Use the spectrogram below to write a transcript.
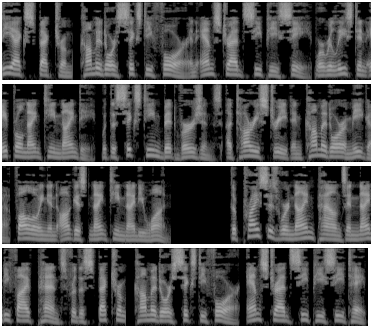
ZX Spectrum, Commodore 64 and Amstrad CPC were released in April 1990, with the 16-bit versions Atari ST and Commodore Amiga following in August 1991. The prices were £9.95 for the Spectrum, Commodore 64, Amstrad CPC tape,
